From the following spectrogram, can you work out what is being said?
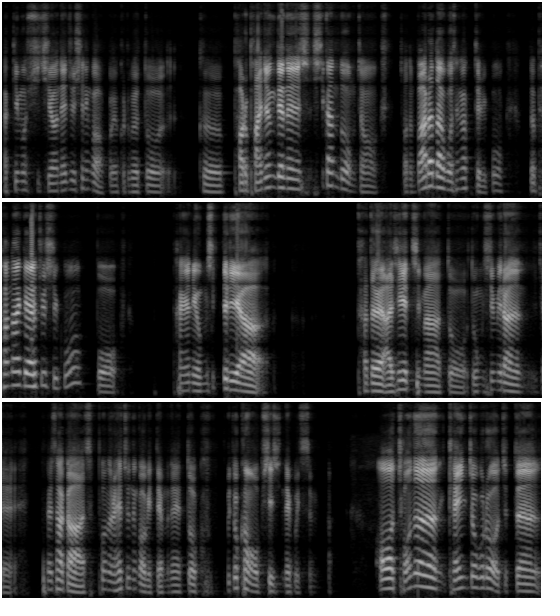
아낌없이 지원해 주시는 것 같고요. 그리고 또 그 바로 반영되는 시 시간도 엄청 저는 빠르다고 또 편하게 해 주시고 뭐 당연히 음식들이야 다들 아시겠지만 또 농심이라는 이제 회사가 스폰을 해 주는 거기 때문에 또그 부족함 없이 지내고 있습니다. 어 저는 개인적으로 어쨌든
